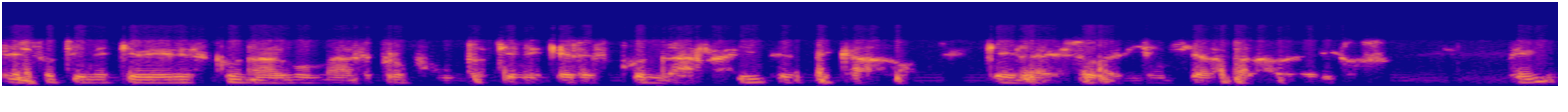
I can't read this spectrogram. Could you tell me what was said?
Esto tiene que ver es con algo más profundo, tiene que ver con la raíz del pecado, que es la desobediencia a la palabra de Dios. ¿Ven?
